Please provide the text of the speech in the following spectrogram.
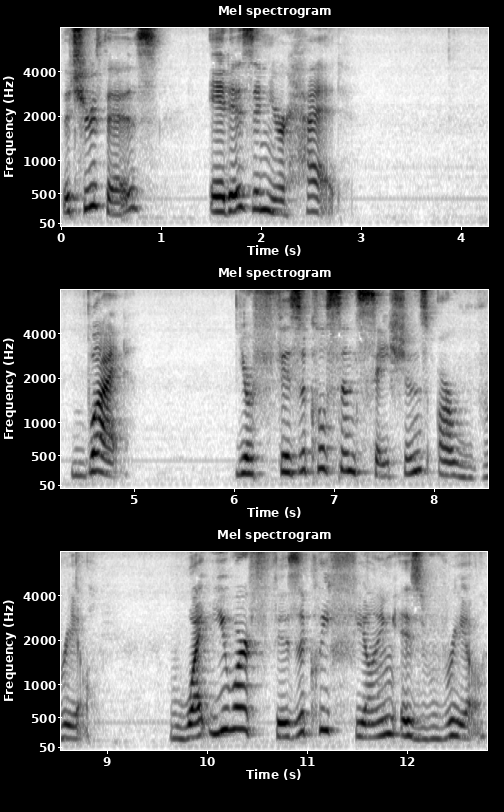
the truth is, it is in your head. But your physical sensations are real. What you are physically feeling is real.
